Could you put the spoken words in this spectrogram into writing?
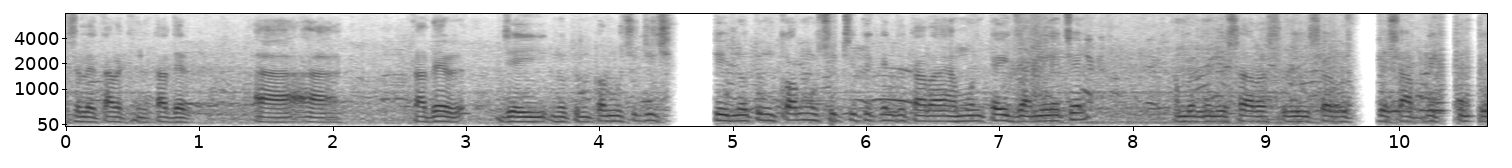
আসলে তারা কিন্তু তাদের তাদের যেই নতুন কর্মসূচি, সেই নতুন কর্মসূচিতে কিন্তু তারা এমনটাই জানিয়েছেন। আমরা কিন্তু সরাসরি সর্বশেষ আপডেট কিন্তু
